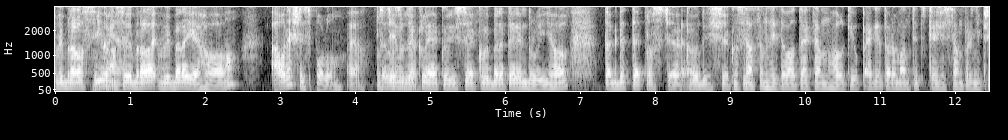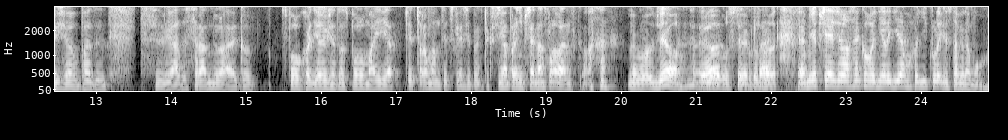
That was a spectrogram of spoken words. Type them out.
vybral si, ona si vybrala, vybere jeho a odešli spolu. Jo, prostě jim řekli, jako, když si jako vyberete jeden druhýho, tak jdete prostě. Jako, jo. když, jako si... jsem zhejtoval to, jak tam holky, úplně jak je to romantické, že jsem pro ní přišel, úplně ty, ty si děláte srandu, a jako spolu chodili, už něco spolu mají a je to romantické, si tak si měl pro ní před na Slovensko. Nebo, že jo, jo prostě to jako to, já mě přijde, že vlastně jako hodně lidí tam chodí kvůli Instagramu.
